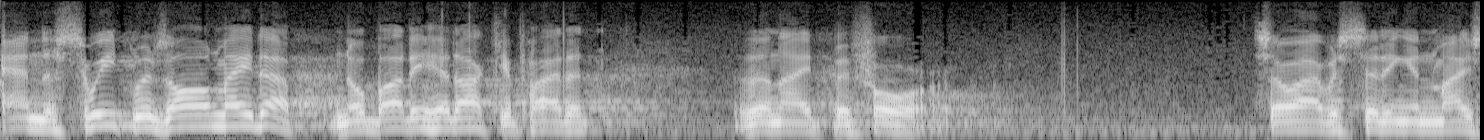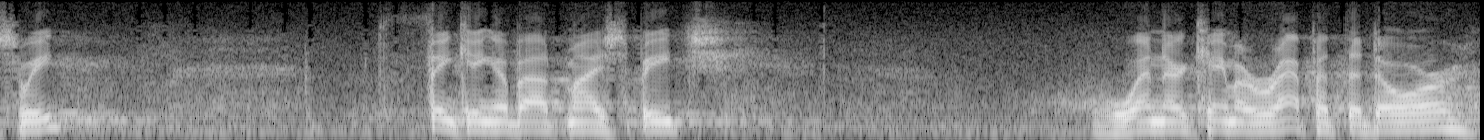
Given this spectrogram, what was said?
And the suite was all made up. Nobody had occupied it the night before. So I was sitting in my suite, thinking about my speech, when there came a rap at the door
